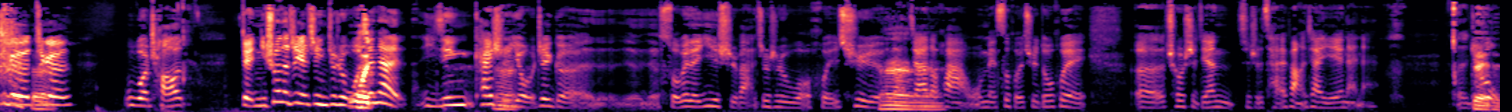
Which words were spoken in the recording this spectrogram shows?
这个这个，我朝。对你说的这个事情，就是我现在已经开始有这个所谓的意识吧。就是我回去老家的话，我每次回去都会呃抽时间，就是采访一下爷爷奶奶。呃，就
